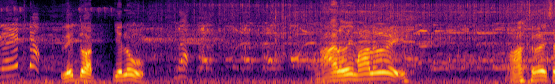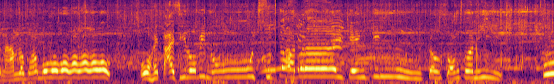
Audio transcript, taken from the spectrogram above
เรดดักเลดดอทเยลโล่ดักมาเลยมาเลย มาเลยสนามเราว้าวว้าวว้าวว้าวว้าวว้าวโอ้ให้ตายซีโรบินโอ้สุดยอดมาเลย เก่งจริงเจ้าสองตัวนี้ฮู้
